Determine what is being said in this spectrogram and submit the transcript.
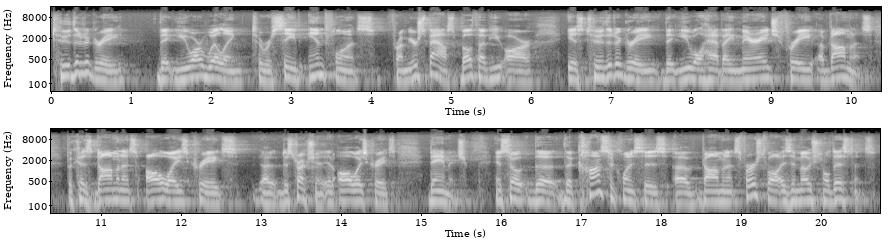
to the degree that you are willing to receive influence from your spouse, both of you are, is to the degree that you will have a marriage free of dominance because dominance always creates uh, destruction, it always creates damage. And so the, the consequences of dominance, first of all, is emotional distance.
